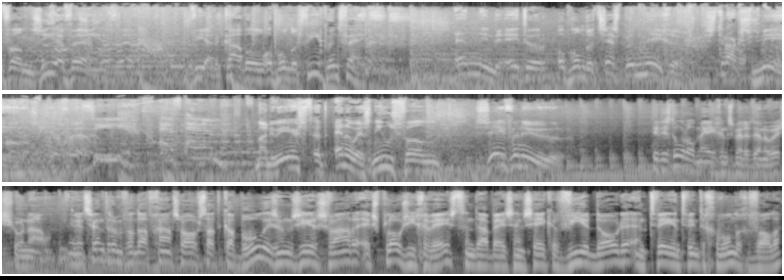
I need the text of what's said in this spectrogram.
van ZFM. Via de kabel op 104.5. En in de ether op 106.9. Straks meer. ZFM. Maar nu eerst het NOS nieuws van 7 uur. Dit is door Almegens met het NOS-journaal. In het centrum van de Afghaanse hoofdstad Kabul is een zeer zware explosie geweest. En daarbij zijn zeker vier doden en 22 gewonden gevallen...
